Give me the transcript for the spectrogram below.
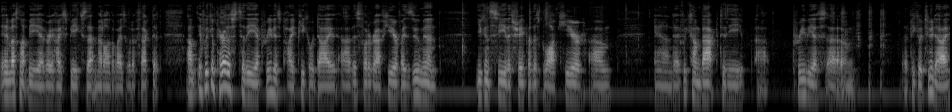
It must not be a very high speed because that metal otherwise would affect it. Um, if we compare this to the uh, previous Pi Pico die, uh, this photograph here, if I zoom in, you can see the shape of this block here. Um, and if we come back to the uh, previous um, Pico 2 die,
